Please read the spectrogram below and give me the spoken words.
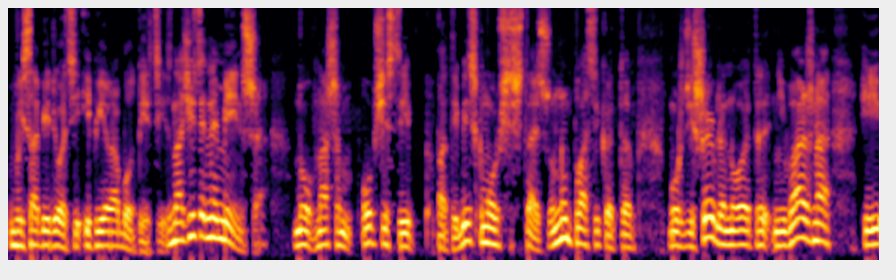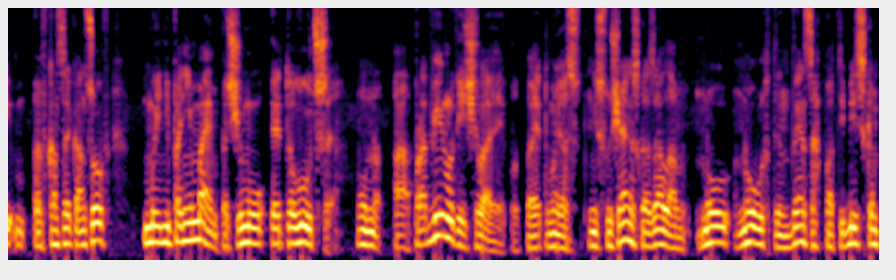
вы соберете и переработаете, значительно меньше. Но в нашем обществе, потребительском обществе считается, что ну, пластик это может дешевле, но это не важно. И в конце концов мы не понимаем, почему это лучше. Он а продвинутый человек. Вот поэтому я не случайно сказал о новых тенденциях в потребительском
